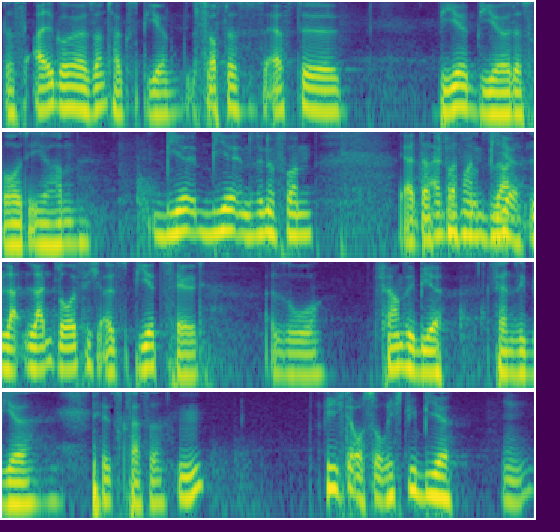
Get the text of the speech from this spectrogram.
das Allgäuer Sonntagsbier. Ich glaube, das ist das erste Bier-Bier, das wir heute hier haben. Bier, Bier im Sinne von Ja, das, was sozusagen Bier. la landläufig als Bier zählt. Also Fernsehbier. Fernsehbier, Pilzklasse. Riecht auch so, riecht wie Bier. Mhm.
